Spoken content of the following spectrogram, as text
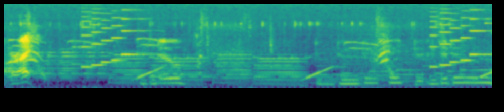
Alright. Do-do-do-do-do-do-do.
